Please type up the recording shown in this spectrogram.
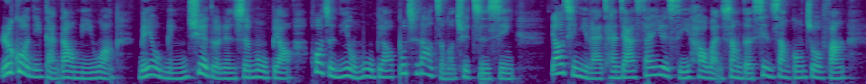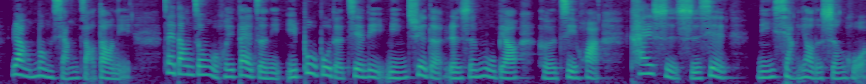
如果你感到迷惘，没有明确的人生目标，或者你有目标不知道怎么去执行，邀请你来参加三月十一号晚上的线上工作坊，让梦想找到你。在当中，我会带着你一步步的建立明确的人生目标和计划，开始实现。你想要的生活，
